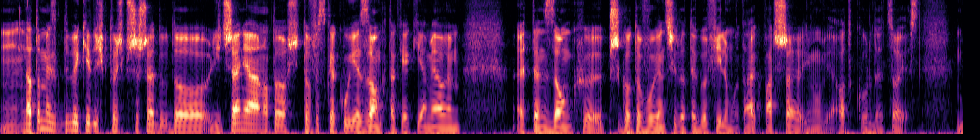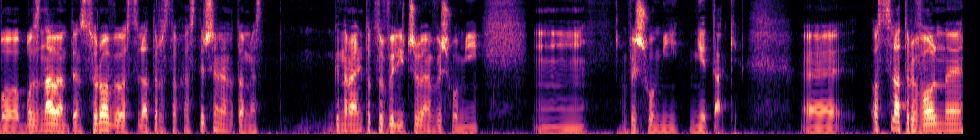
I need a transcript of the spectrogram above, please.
Mm, natomiast gdyby kiedyś ktoś przyszedł do liczenia, no to to wyskakuje ząg, tak jak ja miałem e, ten ząg przygotowując się do tego filmu, tak? Patrzę i mówię, od kurde, co jest? Bo, bo znałem ten surowy oscylator stochastyczny, natomiast generalnie to, co wyliczyłem, wyszło mi, mm, wyszło mi nie takie. E, oscylator wolny,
